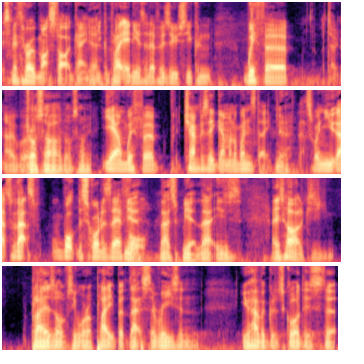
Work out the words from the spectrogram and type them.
Smith Rowe might start a game. Yeah. You can play Eddie instead of Jesus. So you can with a I don't know. uh, Trossard or something. yeah, and with a Champions League game on a Wednesday. Yeah, That's when you. That's that's what the squad is there for. yeah, that's yeah, that is, and it's hard because players obviously want to play, but that's the reason you have a good squad is that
